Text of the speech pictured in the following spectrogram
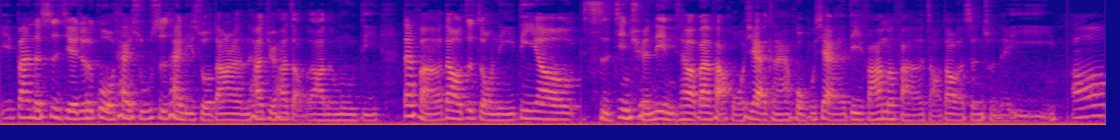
一般的世界就是过得太舒适、太理所当然，他觉得他找不到他的目的，但反而到这种你一定要使尽全力，你才有办法活下来，可能还活不下来的地方，他们反而找到了生存的意义。哦，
